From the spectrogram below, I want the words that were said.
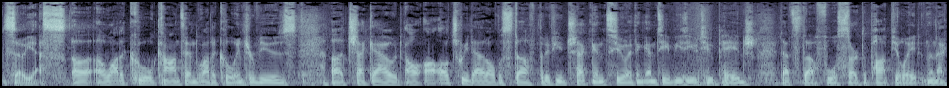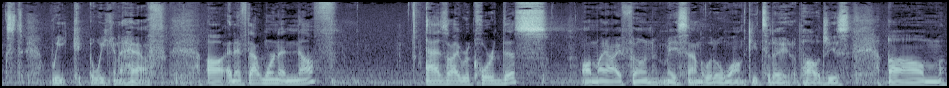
so, yes, uh, a lot of cool content, a lot of cool interviews. Uh, check out, I'll, I'll, tweet out all the stuff, but if you check into, I think, MTV's YouTube page, that stuff will start to populate in the next week, a week and a half. Uh, and if that weren't enough, as I record this, on my iPhone. May sound a little wonky today. Apologies. Um,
